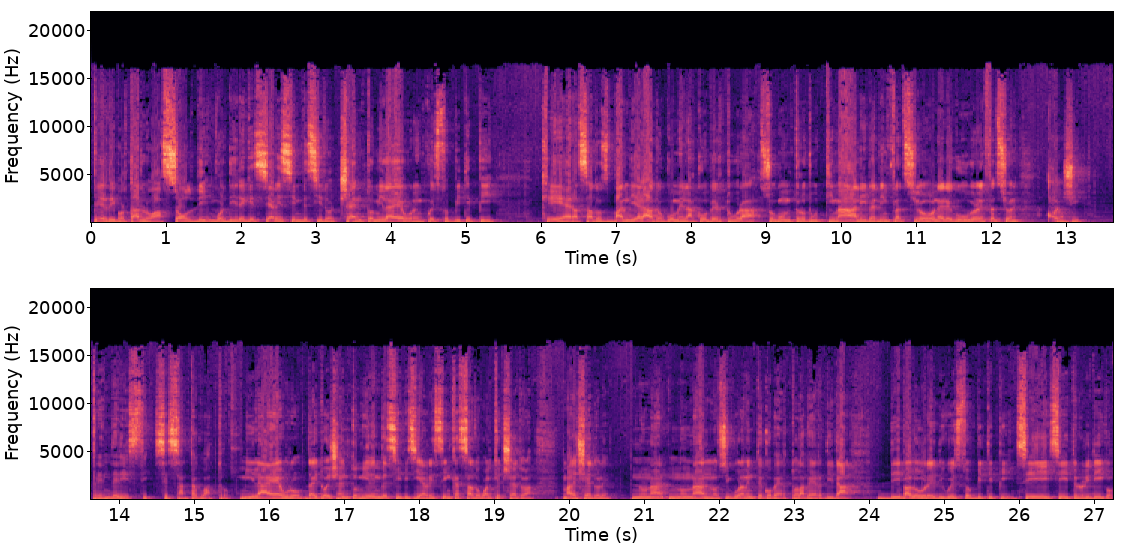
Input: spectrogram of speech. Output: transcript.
Per riportarlo a soldi vuol dire che se avessi investito 100.000 euro in questo BTP, che era stato sbandierato come la copertura contro tutti i mali per l'inflazione, recupero dell'inflazione, oggi prenderesti 64.000 euro dai tuoi 100.000 investiti. Sì, avresti incassato qualche cedola, ma le cedole non, ha, non hanno sicuramente coperto la perdita di valore di questo BTP. Sì, sì, te lo ridico,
